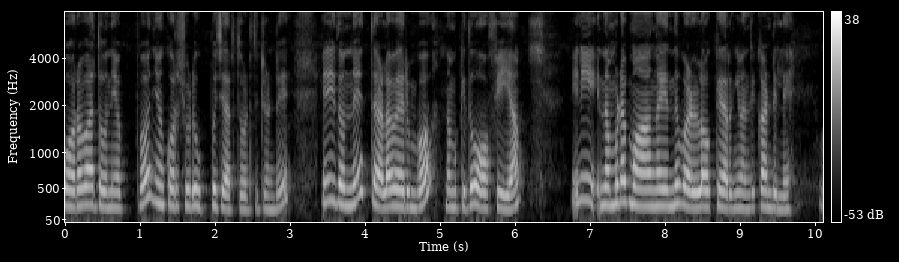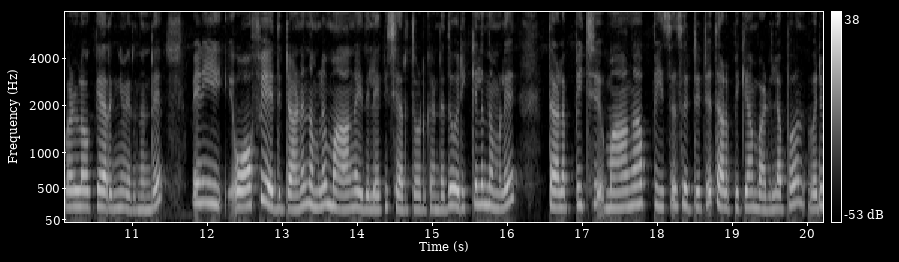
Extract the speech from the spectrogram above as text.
കുറവാ തോന്നിയപ്പോൾ ഞാൻ കുറച്ചുകൂടി ഉപ്പ് ചേർത്ത് കൊടുത്തിട്ടുണ്ട്. ഇനി ഇതൊന്ന് തിള വരുമ്പോൾ നമുക്കിത് ഓഫ് ചെയ്യാം. ഇനി നമ്മുടെ മാങ്ങയിൽ നിന്ന് വെള്ളമൊക്കെ ഇറങ്ങി വന്നിട്ട് കണ്ടില്ലേ? വെള്ളമൊക്കെ ഇറങ്ങി വരുന്നുണ്ട്. അപ്പോൾ ഇനി ഓഫ് ചെയ്തിട്ടാണ് നമ്മൾ മാങ്ങ ഇതിലേക്ക് ചേർത്ത് കൊടുക്കേണ്ടത്. ഒരിക്കലും നമ്മൾ തിളപ്പിച്ച് മാങ്ങ പീസസ് ഇട്ടിട്ട് തിളപ്പിക്കാൻ പാടില്ല. അപ്പോൾ ഒരു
